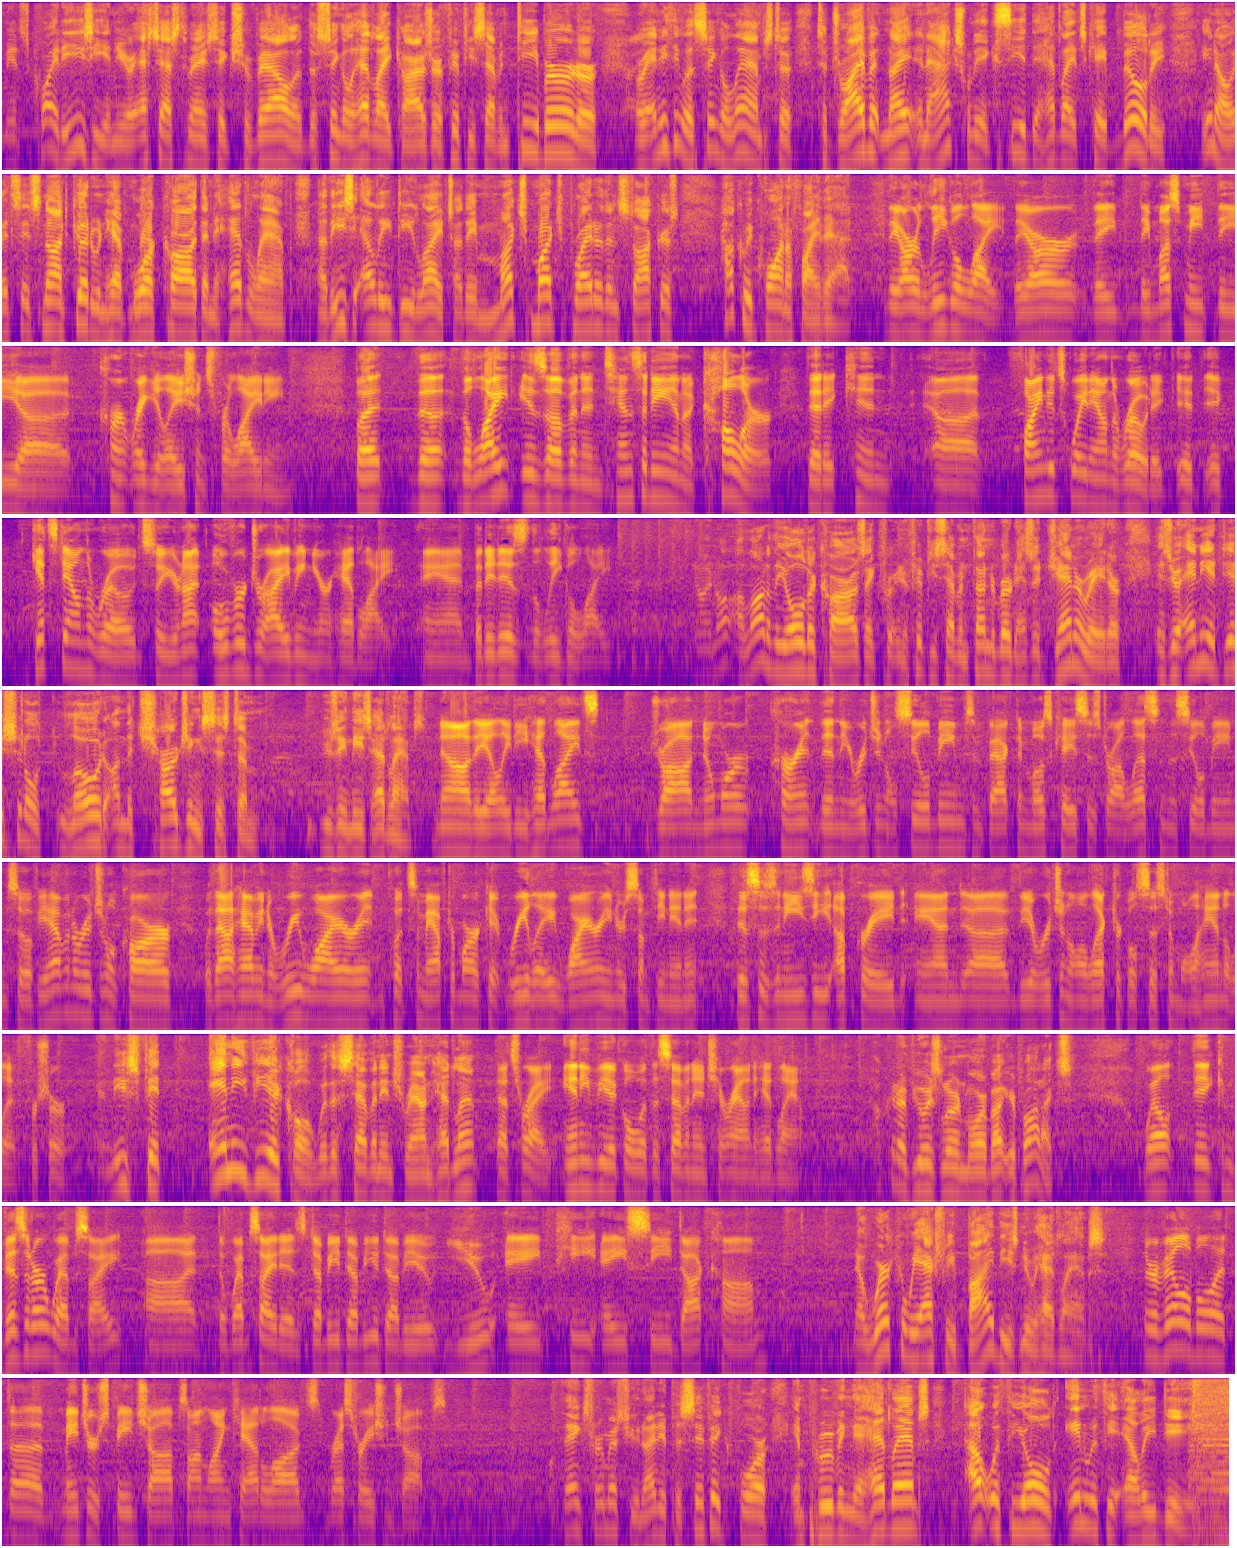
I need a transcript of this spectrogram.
I mean, it's quite easy in your SS396 Chevelle or the single headlight cars or 57 T-Bird or, or anything with single lamps to, to drive at night and actually exceed the headlight's capability. You know, it's, it's not good when you have more car than a headlamp. Now, these LED lights, are they much, much brighter than stalkers? How can we quantify that? They are legal light. They, are, they, they must meet the uh, current regulations for lighting. But the, the light is of an intensity and a color that it can uh, find its way down the road. It, it, it gets down the road so you're not over driving your headlight, and, but it is the legal light. Now, a lot of the older cars, like for you know, 57 Thunderbird, has a generator. Is there any additional load on the charging system using these headlamps? No, the LED headlights draw no more current than the original seal beams. In fact, in most cases, draw less than the seal beams. So if you have an original car without having to rewire it and put some aftermarket relay wiring or something in it, this is an easy upgrade, and uh, the original electrical system will handle it for sure. And these fit any vehicle with a 7-inch round headlamp? That's right, any vehicle with a 7-inch round headlamp. How can our viewers learn more about your products? Well, they can visit our website. Uh, the website is www.uapac.com. Now, where can we actually buy these new headlamps? They're available at uh, major speed shops, online catalogs, restoration shops. Well, thanks very much, United Pacific, for improving the headlamps. Out with the old, in with the LED.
